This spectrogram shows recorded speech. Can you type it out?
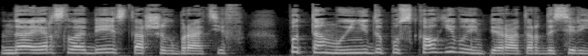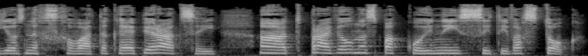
Дайер слабее старших братьев, потому и не допускал его император до серьезных схваток и операций, а отправил на спокойный и сытый восток.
